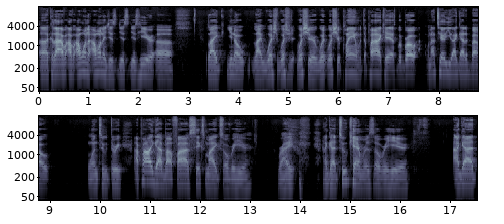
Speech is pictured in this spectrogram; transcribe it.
because I I want to I want to just just just hear uh like you know like what's what's your, what's your what, what's your plan with the podcast? But bro, when I tell you I got about one two three, I probably got about five six mics over here, right? I got two cameras over here. I got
